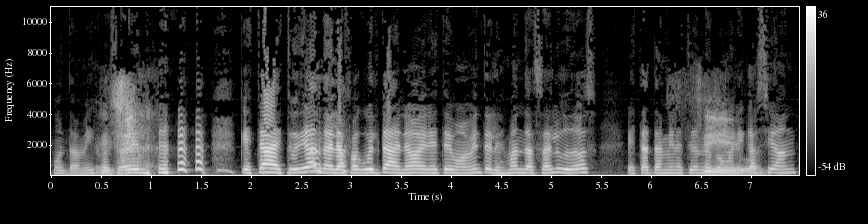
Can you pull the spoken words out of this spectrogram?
junto a mi hijo Joel, que está estudiando en la facultad, ¿no? En este momento les manda saludos, está también estudiando comunicación.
